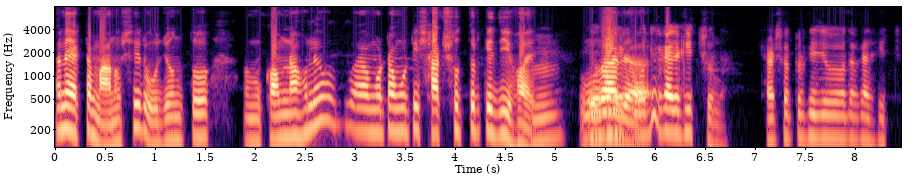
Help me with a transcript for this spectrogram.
মানে একটা মানুষের ওজন তো কম না হলেও মোটামুটি ষাট সত্তর কেজি হয়। এবার, ওদের- কাছে কিচ্ছু না। ষাট সত্তর কেজি ওদের কাছে কিচ্ছু।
